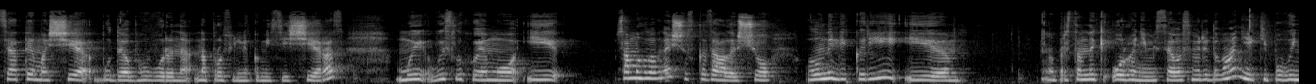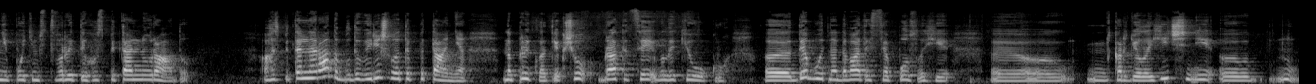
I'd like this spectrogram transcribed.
ця тема ще буде обговорена на профільній комісії ще раз. Ми вислухаємо і саме головне, що сказали, що головні лікарі і е, представники органів місцевого самоврядування, які повинні потім створити госпітальну раду. А госпітальна рада буде вирішувати питання. Наприклад, якщо брати цей великий округ, е, де будуть надаватися послуги е, кардіологічні, е, ну,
